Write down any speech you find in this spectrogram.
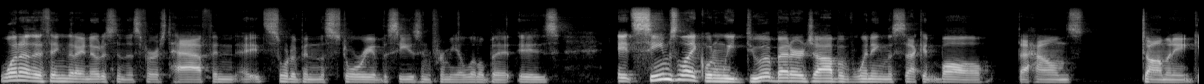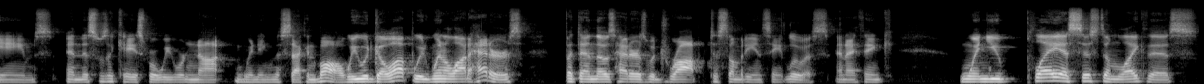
One other thing that I noticed in this first half, and it's sort of been the story of the season for me a little bit, is it seems like when we do a better job of winning the second ball, the Hounds dominate games. And this was a case where we were not winning the second ball. We would go up, we'd win a lot of headers, but then those headers would drop to somebody in St. Louis. And I think when you play a system like this,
